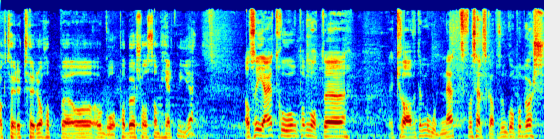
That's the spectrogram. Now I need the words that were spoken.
aktører tør å hoppe og, og gå på børs også som helt nye? Altså Jeg tror på en måte kravet til modenhet for selskaper som går på børs,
